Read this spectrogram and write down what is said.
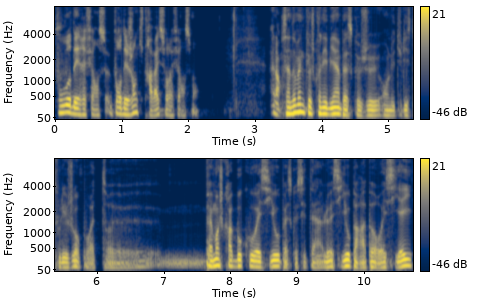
pour des références, pour des gens qui travaillent sur le référencement. Alors, c'est un domaine que je connais bien parce que je, on l'utilise tous les jours pour être. Euh, enfin, moi, je crois beaucoup au SEO parce que c'est le SEO par rapport au SEA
